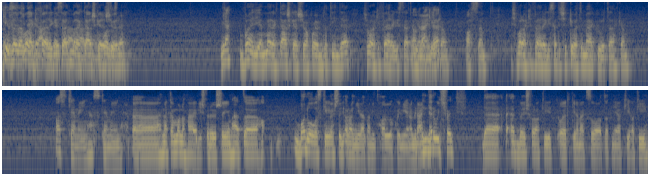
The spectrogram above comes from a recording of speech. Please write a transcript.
Képzeld el, valaki felregisztrált meleg társkeresőre. Mire? Van egy ilyen meleg társkereső app, olyan, mint a Tinder, és valaki felregisztrált A engem a, Grindr? képen. Azt hiszem. És valaki felregisztrált, és egy követő elküldte nekem. Az kemény, az kemény. Uh, nekem vannak már ismerőseim, hát uh, Badóhoz képest egy aranyélet, amit hallok, hogy milyen a grinder, úgyhogy de ebből is valaki olyat kéne megszólaltatni, aki, aki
